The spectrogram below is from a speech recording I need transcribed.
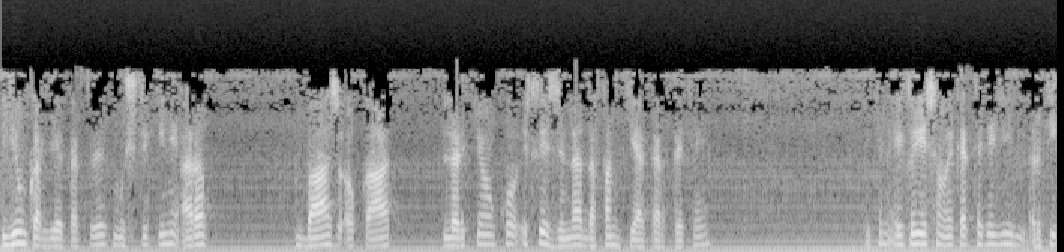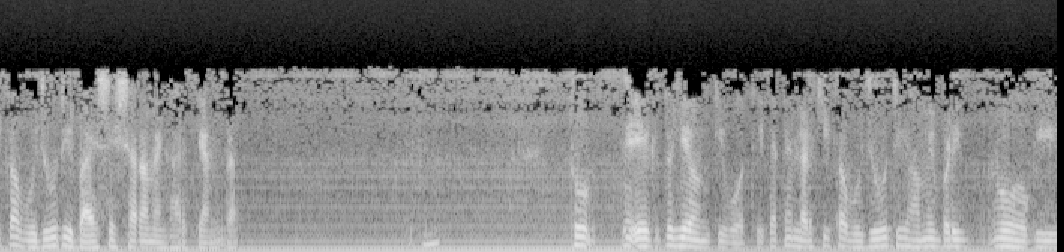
یوں کر لیا کرتے تھے، مشرقین عرب بعض اوقات لڑکیوں کو اس لیے زندہ دفن کیا کرتے تھے۔ لیکن ایک تو یہ سمجھ کرتے کہ جی لڑکی کا وجود ہی باعث شرم ہے گھر کے اندر۔ تو ایک تو یہ ان کی وہ تھی، کہتے ہیں لڑکی کا وجود ہی ہمیں بڑی وہ ہوگی۔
